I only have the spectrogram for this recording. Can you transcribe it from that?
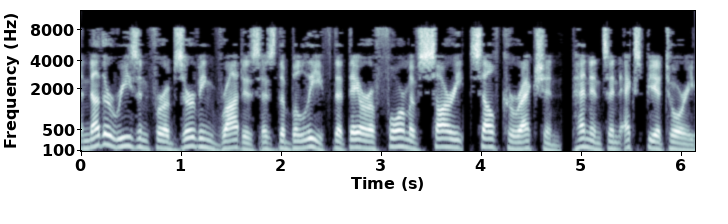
Another reason for observing vratas is the belief that they are a form of sari, self-correction, penance and expiatory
